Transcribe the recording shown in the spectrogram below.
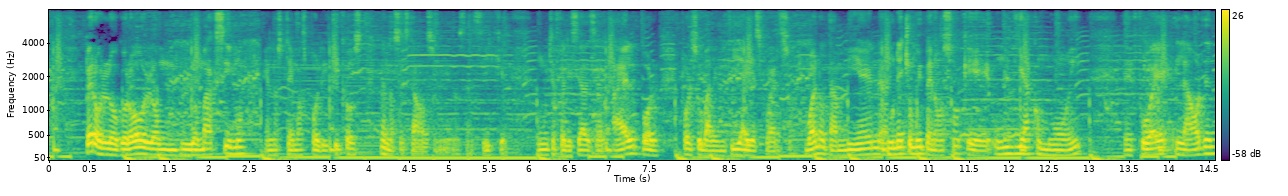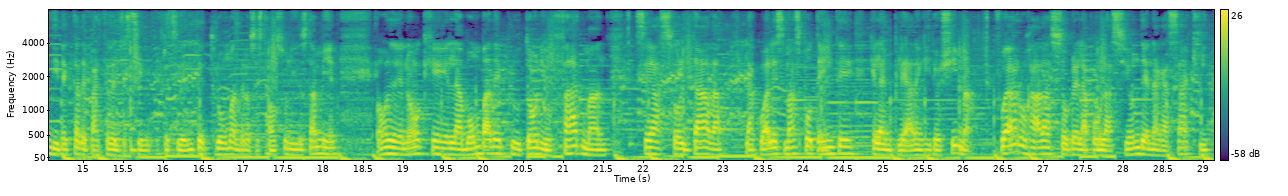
pero logró lo, lo, máximo en los temas políticos en los Estados Unidos. Así que muchas felicidades a él por, por su valentía y esfuerzo. Bueno, también un hecho muy penoso que un día como hoy fue la orden directa de parte del presidente Truman de los Estados Unidos también ordenó que la bomba de plutonio Fatman sea soltada, la cual es más potente que la empleada en Hiroshima. Fue arrojada sobre la población de Nagasaki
